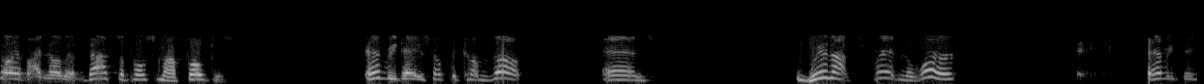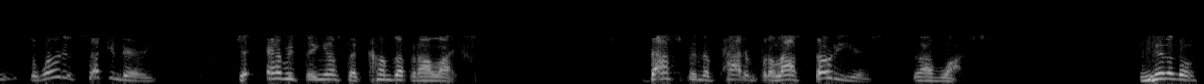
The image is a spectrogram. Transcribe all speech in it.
So if I know that that's supposed to be my focus, every day something comes up and we're not spreading the word, everything the word is secondary to everything else that comes up in our life. That's been the pattern for the last thirty years that I've watched. Men are the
